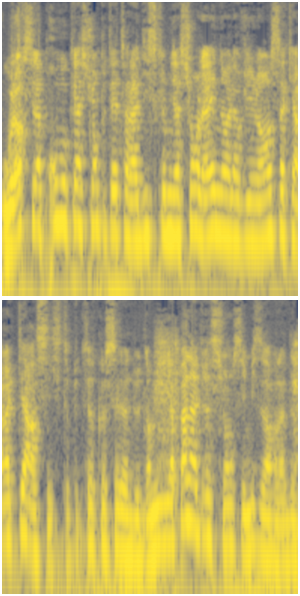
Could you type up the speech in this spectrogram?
Ou alors c'est la provocation peut-être à la discrimination, la haine, à la violence à caractère raciste. Peut-être que c'est là-dedans. Mais il n'y a pas l'agression, c'est bizarre là-dedans.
